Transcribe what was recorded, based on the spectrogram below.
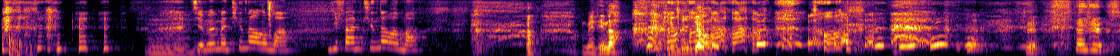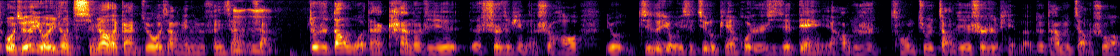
姐妹们听到了吗？一帆听到了吗？没听到，屏蔽掉了。对，但是我觉得有一种奇妙的感觉，我想跟你们分享一下。就是当我在看到这些呃奢侈品的时候，有记得有一些纪录片或者是一些电影也好，就是从就是讲这些奢侈品的，就他们讲说，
